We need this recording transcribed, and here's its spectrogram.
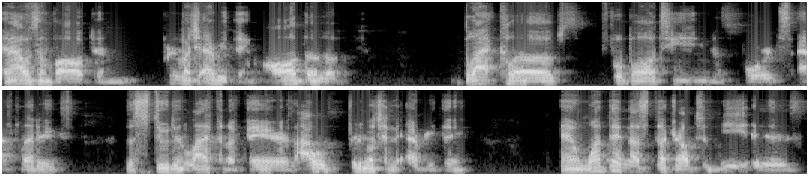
And I was involved in pretty much everything, all the black clubs, football team, the sports, athletics, the student life and affairs. I was pretty much in everything. And one thing that stuck out to me is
